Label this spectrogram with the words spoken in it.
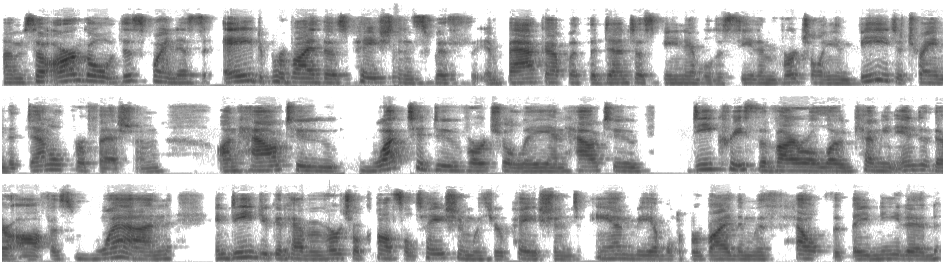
Um, so our goal at this point is A, to provide those patients with backup with the dentist being able to see them virtually, and B, to train the dental profession on how to, what to do virtually and how to decrease the viral load coming into their office when indeed you could have a virtual consultation with your patient and be able to provide them with help that they needed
